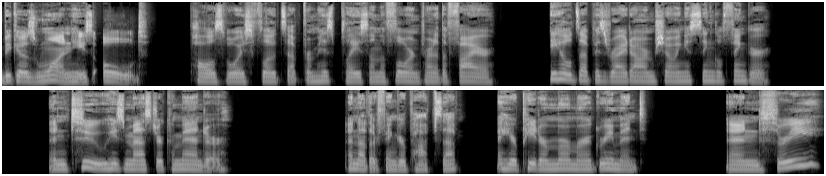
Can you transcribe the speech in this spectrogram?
Because one, he's old. Paul's voice floats up from his place on the floor in front of the fire. He holds up his right arm, showing a single finger. And two, he's Master Commander. Another finger pops up. I hear Peter murmur agreement. And three,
